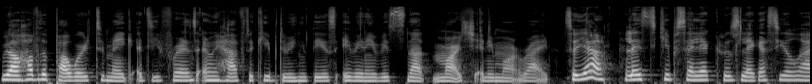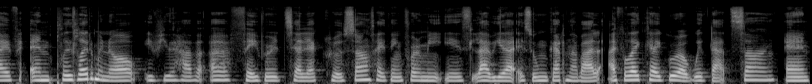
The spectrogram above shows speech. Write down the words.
We all have the power to make a difference, and we have to keep doing this even if it's not March anymore, right? So yeah, let's keep Celia Cruz legacy alive and please let me know if you have a favorite Celia Cruz songs. I think for me is La Vida es un Carnaval. I feel like I grew up with that song and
